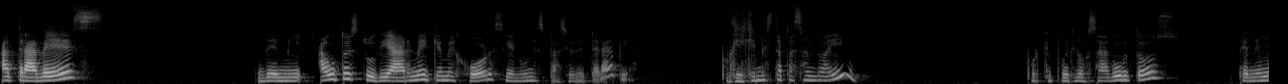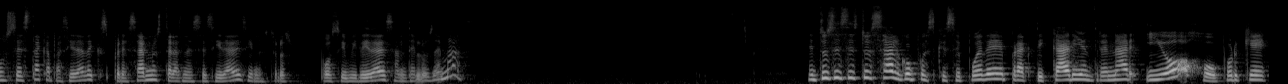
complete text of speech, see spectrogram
a través de mi autoestudiarme y qué mejor si en un espacio de terapia. Porque ¿qué me está pasando ahí? Porque pues los adultos tenemos esta capacidad de expresar nuestras necesidades y nuestras posibilidades ante los demás. Entonces esto es algo pues que se puede practicar y entrenar y ojo, porque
